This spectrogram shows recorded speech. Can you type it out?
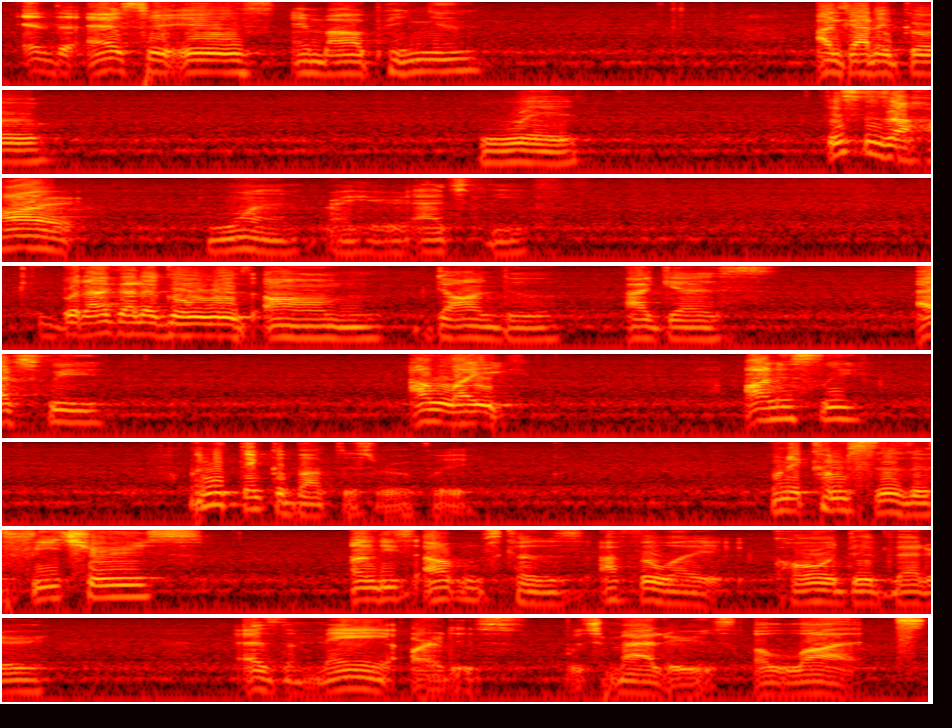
And the answer is, in my opinion, I gotta go with. This is a hard one right here, actually. But I gotta go with um Donda, I guess. Actually, I like. Honestly, let me think about this real quick. When it comes to the features on these albums, because I feel like Cole did better as the main artist, which matters a lot.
